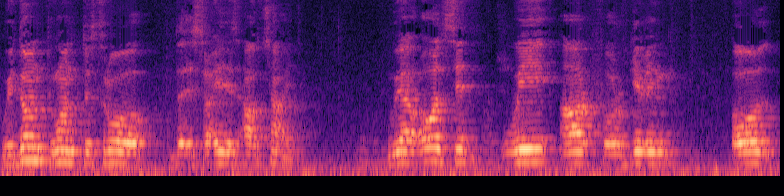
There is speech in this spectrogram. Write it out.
we don't want to throw the Israelis outside. We are all said we are for giving all.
